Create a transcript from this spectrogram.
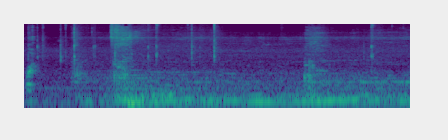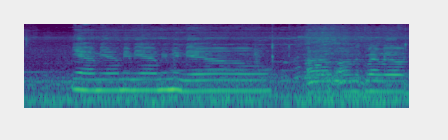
What? Meow, meow, meow, meow, meow, meow. I'm on the ground.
